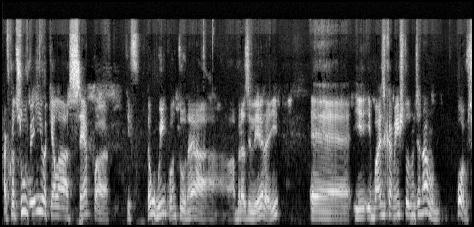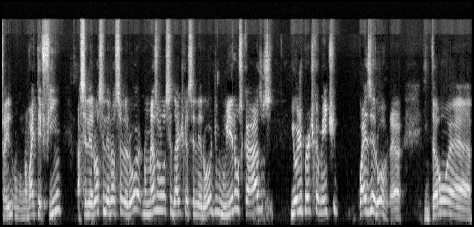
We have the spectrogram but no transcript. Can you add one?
A África do Sul veio aquela cepa que, tão ruim quanto né, a, a brasileira aí, é, e, e, basicamente todo mundo dizendo, não, pô, isso aí não vai ter fim, acelerou, acelerou, acelerou, na mesma velocidade que acelerou, diminuíram os casos, e hoje praticamente quase zerou, né? Então, é,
